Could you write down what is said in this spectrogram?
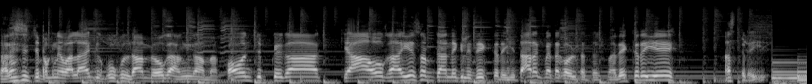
तरह से चिपकने वाला है कि गोकुल धाम में होगा हंगामा। कौन चिपकेगा, क्या होगा, ये सब जानने के लिए देखते रहिए। तारक मेहता का उल्टा चश्मा देखते रहिए, हँसते रहिए।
